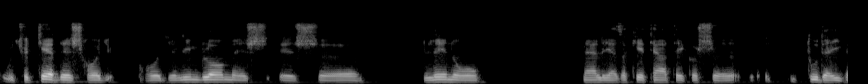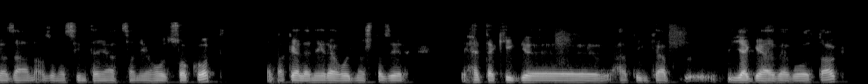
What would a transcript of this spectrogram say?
Úgyhogy kérdés, hogy, hogy Limblom és, és Leno mellé ez a két játékos tud-e igazán azon a szinten játszani, ahol szokott, annak ellenére, hogy most azért hetekig hát inkább jegelve voltak,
